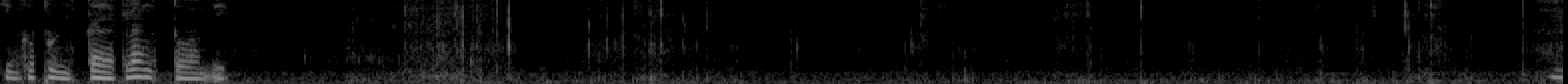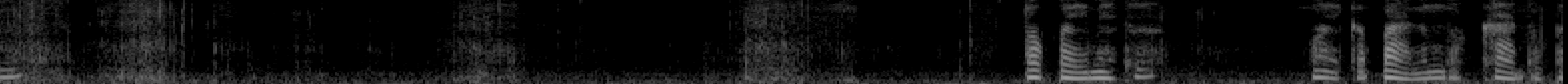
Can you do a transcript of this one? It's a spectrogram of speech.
ยิงก็พึ่งแตกล่างตอมอีก ออกไปแม่เธอว่ายกลับบ้านน้ำดอกขานออกไป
